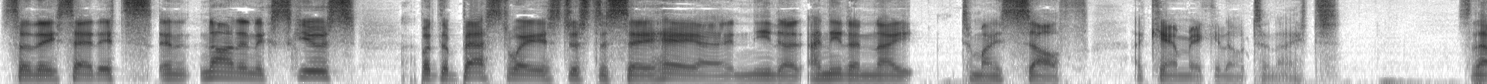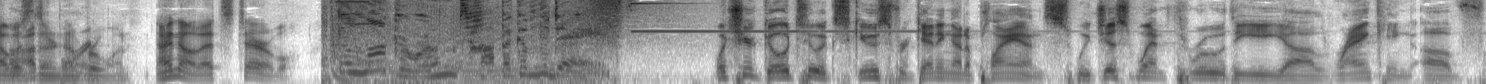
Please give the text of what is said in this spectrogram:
So they said it's an, not an excuse, but the best way is just to say, "Hey, I need a I need a night to myself. I can't make it out tonight." So that was that's their number one. I know that's terrible. The locker room topic of the day. What's your go-to excuse for getting out of plans? We just went through the uh, ranking of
